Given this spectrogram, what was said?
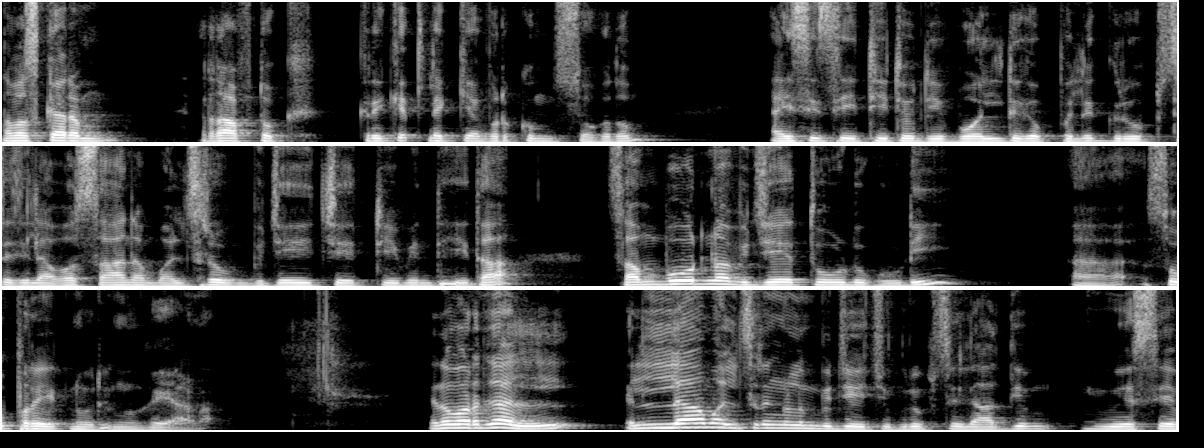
നമസ്കാരം. റാഫ് ടോക്ക് ക്രിക്കറ്റിലേക്ക് അവർക്കും സ്വാഗതം. I C C T twenty world കപ്പിൽ ഗ്രൂപ്പ് സ്റ്റേജിൽ അവസാന മത്സരവും വിജയിച്ച് ടീം ഇന്ത്യ ഇതാ സമ്പൂർണ വിജയത്തോടുകൂടി കൂടി സൂപ്പർ എയ്റ്റിന് ഒരുങ്ങുകയാണ്. എന്ന് പറഞ്ഞാൽ എല്ലാ മത്സരങ്ങളും വിജയിച്ചു. ഗ്രൂപ്പ് സ്റ്റേജിൽ ആദ്യം യു എസ് എ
